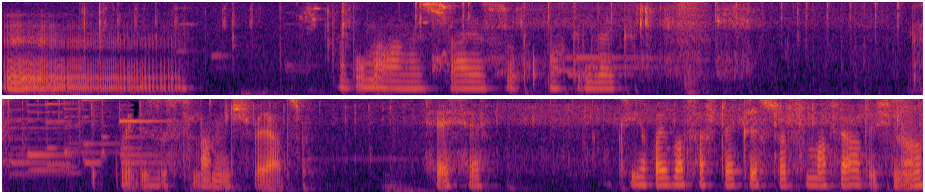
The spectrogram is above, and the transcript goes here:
Hm. Der Bumerang ist scheiße. Mach den weg. Gib mir dieses Flammenschwert. Hehe. Okay, Räuberversteck ist dann schon mal fertig, ne?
